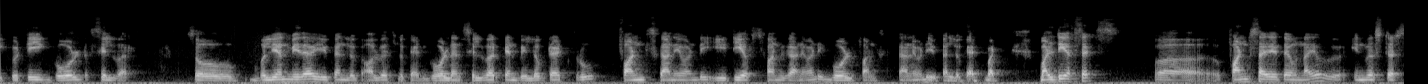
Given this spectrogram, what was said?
equity gold silver. So bullion మీద you can look always look at gold and silver can be look at through funds కానివ్వండి ఈటీఎఫ్స్ ఫండ్ కానివ్వండి గోల్డ్ ఫండ్స్ కానివ్వండి you can look at but multi assets funds ఏదైతే ఉన్నాయో investors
